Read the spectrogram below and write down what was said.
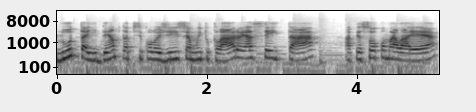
luta e dentro da psicologia isso é muito claro, é aceitar a pessoa como ela é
